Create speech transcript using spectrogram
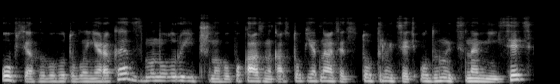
обсяги виготовлення ракет з минулорічного показника 115-130 одиниць на місяць.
